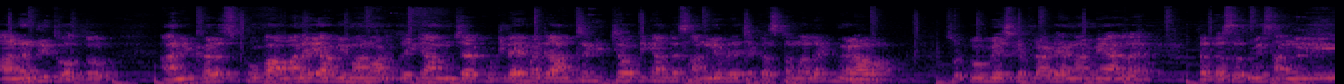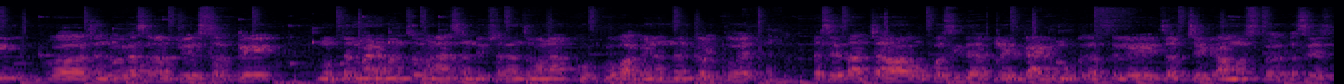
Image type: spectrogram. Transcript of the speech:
आनंदित होतो. आणि खरंच खूप आम्हालाही अभिमान वाटतोय की आमच्या कुठल्याही म्हणजे आमची इच्छा होती की आमच्या सांगली ब्रँचच्या कस्टमरला एक मिळावा. सो टू बी एच के फ्लॅट यांना मिळाला आहे तर तसंच मी सांगली व चंद्रबागा सराफ ज्वेल्स तर्फे नूतन मॅडमांचं म्हणा संदीप सरांचं म्हणा खूप खूप अभिनंदन करतोय. तसेच आजच्या उपस्थित आपले कार्यक्रम उपस्थित असलेले चर्चचे ग्रामस्थ तसेच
